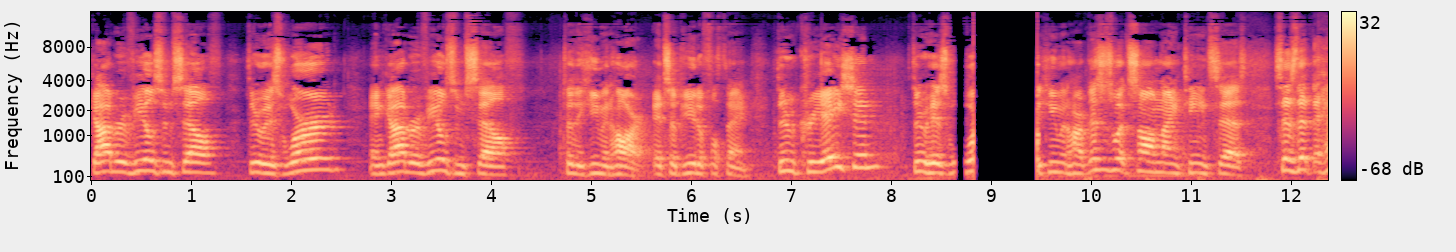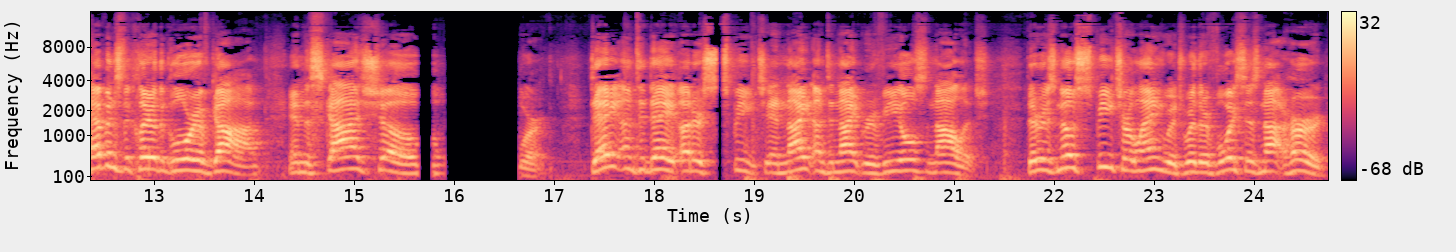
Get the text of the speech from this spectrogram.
God reveals himself through his word. And God reveals himself to the human heart. It's a beautiful thing. Through creation, through his word, the human heart. This is what Psalm 19 says. It says that the heavens declare the glory of God, and the skies show work. Day unto day utters speech, and night unto night reveals knowledge. There is no speech or language where their voice is not heard.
